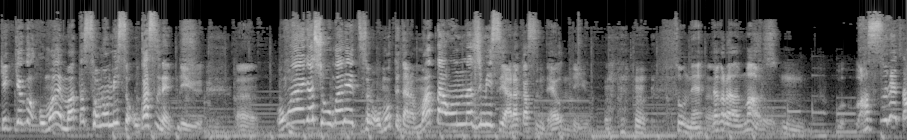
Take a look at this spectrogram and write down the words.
結局お前またそのミス犯すねんっていう、うん、お前がしょうがねえってそれ思ってたらまた同じミスやらかすんだよっていう、そうね。うん。だからまあ、そう。うん、忘れた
